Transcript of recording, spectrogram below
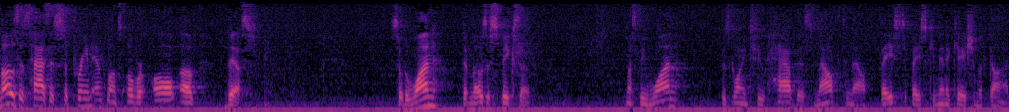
Moses has this supreme influence over all of this. So the one that Moses speaks of must be one who's going to have this mouth to mouth, face to face communication with God.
